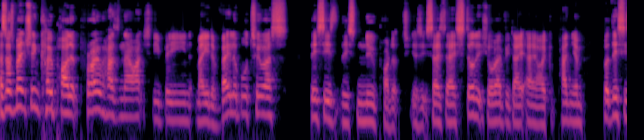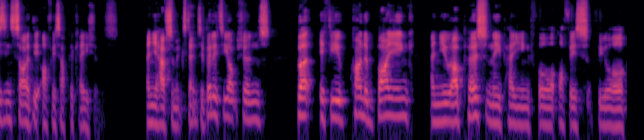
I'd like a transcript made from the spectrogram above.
As I was mentioning, Copilot Pro has now actually been made available to us. This is this new product, as it says there. Still, it's your everyday AI companion, but this is inside the Office applications. And you have some extensibility options, but if you're kind of buying and you are personally paying for Office for your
